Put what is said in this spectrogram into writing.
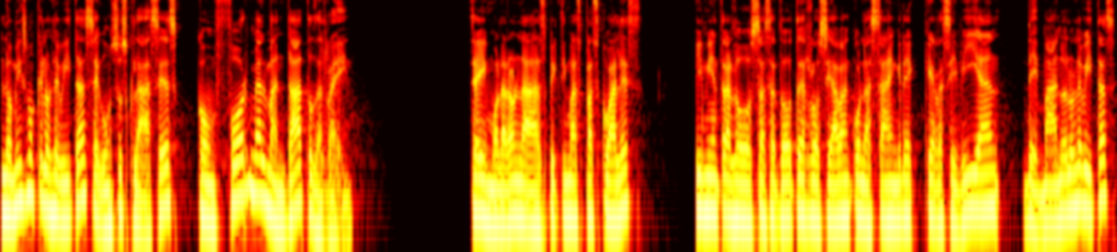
lo mismo que los levitas según sus clases, conforme al mandato del rey. Se inmolaron las víctimas pascuales, y mientras los sacerdotes rociaban con la sangre que recibían de mano de los levitas,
